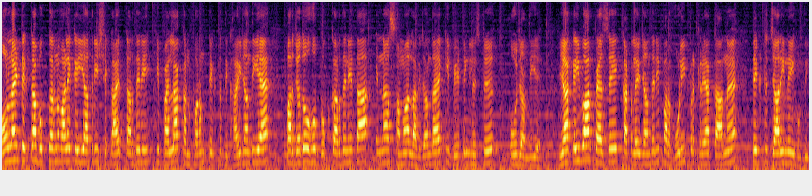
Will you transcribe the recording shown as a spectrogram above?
ਆਨਲਾਈਨ ਟਿਕਟਾਂ ਬੁੱਕ ਕਰਨ ਵਾਲੇ ਕਈ ਯਾਤਰੀ ਸ਼ਿਕਾਇਤ ਕਰਦੇ ਨੇ ਕਿ ਪਹਿਲਾਂ ਕਨਫਰਮ ਟਿਕਟ ਦਿਖਾਈ ਜਾਂਦੀ ਹੈ, ਪਰ ਜਦੋਂ ਉਹ ਬੁੱਕ ਕਰਦੇ ਨੇ ਤਾਂ ਇੰਨਾ ਸਮਾਂ ਲੱਗ ਜਾਂਦਾ ਹੈ ਕਿ ਵੇਟਿੰਗ ਲਿਸਟ ਹੋ ਜਾਂਦੀ ਹੈ। ਜਾਂ ਕਈ ਵਾਰ ਪੈਸੇ ਕੱਟ ਲਏ ਜਾਂਦੇ ਨੇ, ਪਰ ਹੌਲੀ ਪ੍ਰਕਿਰਿਆ ਕਾਰਨ ਟਿਕਟ ਜਾਰੀ ਨਹੀਂ ਹੁੰਦੀ।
